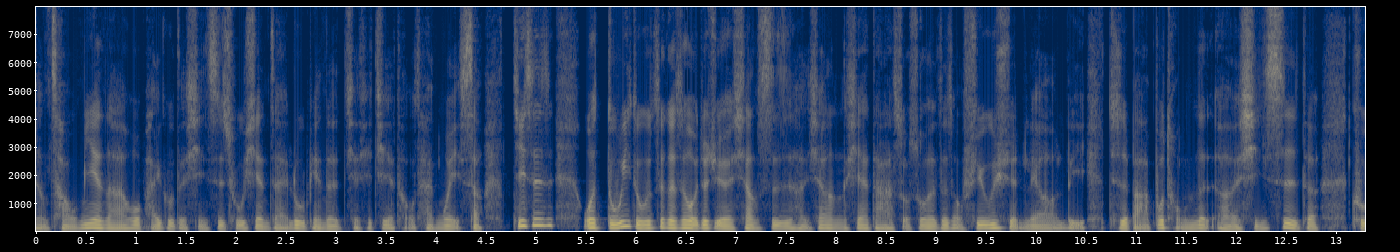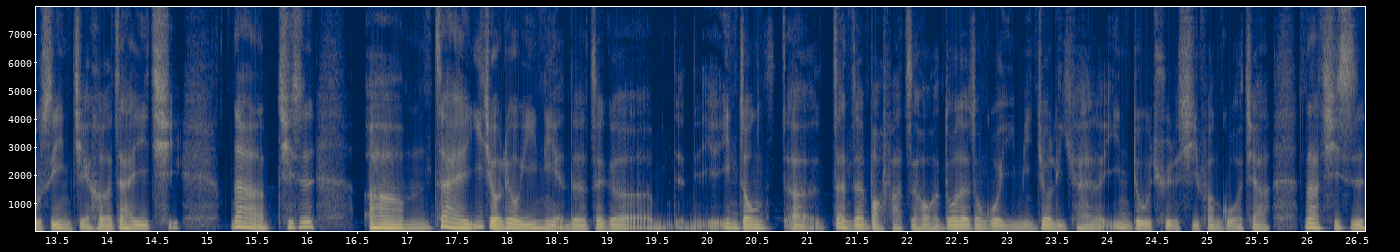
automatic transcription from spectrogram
像炒面啊或排骨的形式出现在路边的这些街头摊位上。其实我读一读这个之后，我就觉得像是很像现在大家所说的这。种 fusion 料理就是把不同的呃形式的 cuisine 结合在一起。那其实嗯，在一九六一年的这个印中呃战争爆发之后，很多的中国移民就离开了印度，去了西方国家。那其实，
